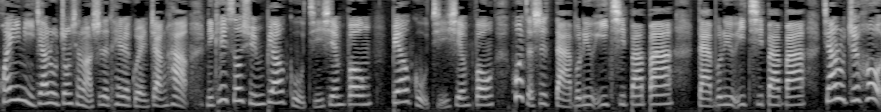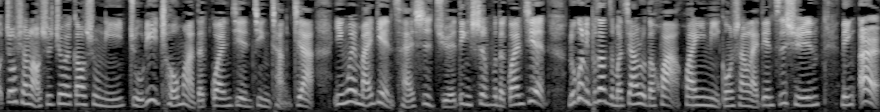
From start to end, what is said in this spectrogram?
欢迎你加入钟祥老师的 Telegram 账号，你可以搜寻“标股急先锋”、“标股急先锋”，或者是 W 一七八八 W 一七八八。加入之后，钟祥老师就会告诉你主力筹码的关键进场价，因为买点才是决定胜负的关键。如果你不知道怎么加入的话，欢迎你工商来电咨询零二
